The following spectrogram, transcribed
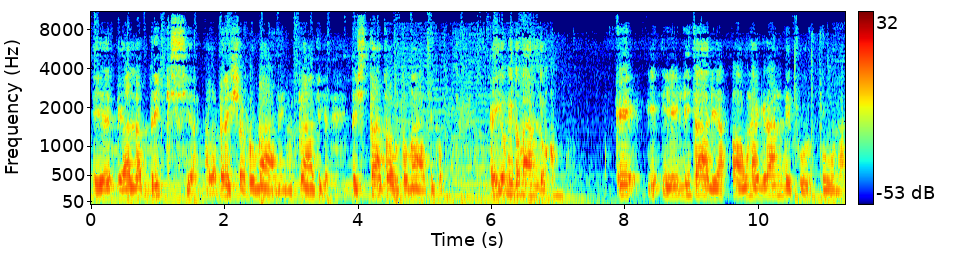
e, e alla Brixia, alla Brescia romana in pratica, è stato automatico. E io mi domando che l'Italia ha una grande fortuna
